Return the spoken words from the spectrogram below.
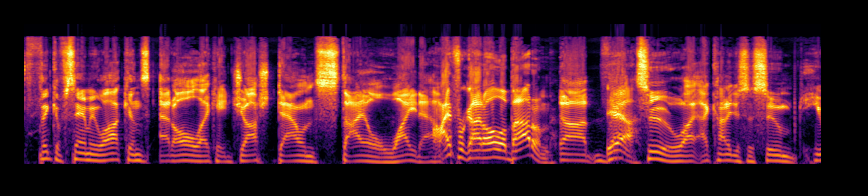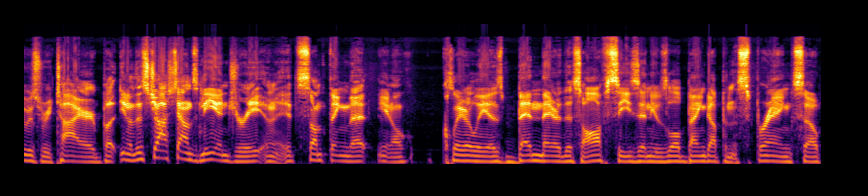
think of Sammy Watkins at all like a Josh Downs style wideout. I forgot all about him. Uh, that Yeah. too. I, I kind of just assumed he was retired, but you know this Josh Downs knee injury, and it's something that you know clearly has been there this off season. He was a little banged up in the spring, so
